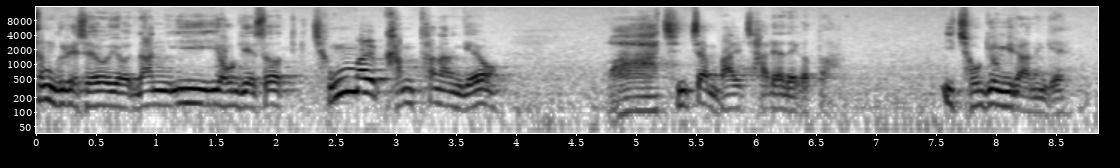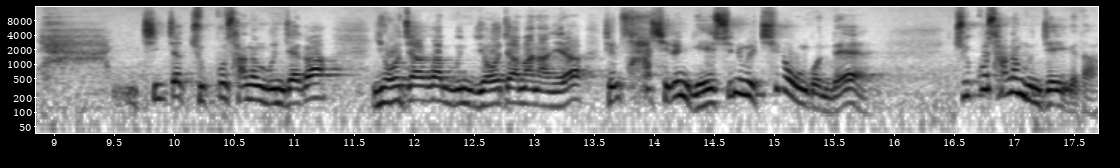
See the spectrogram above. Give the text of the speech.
참 그래서요. 난 이 여기에서 정말 감탄한 게요. 와, 진짜 말 잘해야 되겠다. 이 적용이라는 게. 야, 진짜 죽고 사는 문제가 여자가 문- 여자만 아니라 지금 사실은 예수님을 치러 온 건데 죽고 사는 문제이다.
